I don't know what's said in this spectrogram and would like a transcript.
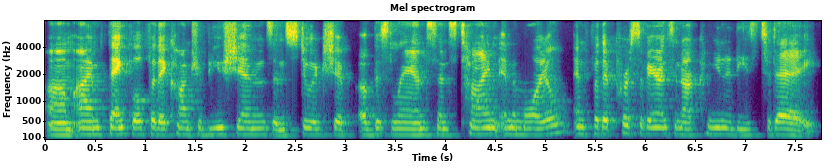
Um, I'm thankful for their contributions and stewardship of this land since time immemorial and for their perseverance in our communities today,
